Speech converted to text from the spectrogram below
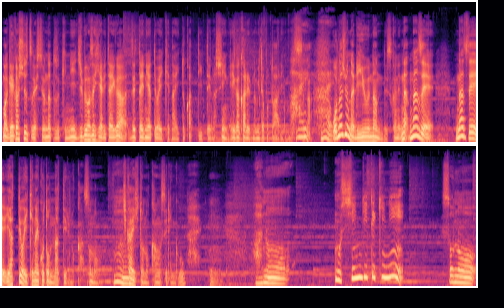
まあ、外科手術が必要になった時に自分はぜひやりたいが絶対にやってはいけないとかっていったようなシーン描かれるの見たことありますはいが、はい、同じような理由なんですかね。ななぜなぜやってはいけないことになっているのかその近いい、人のカウンセリングを、あのもう心理的にその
